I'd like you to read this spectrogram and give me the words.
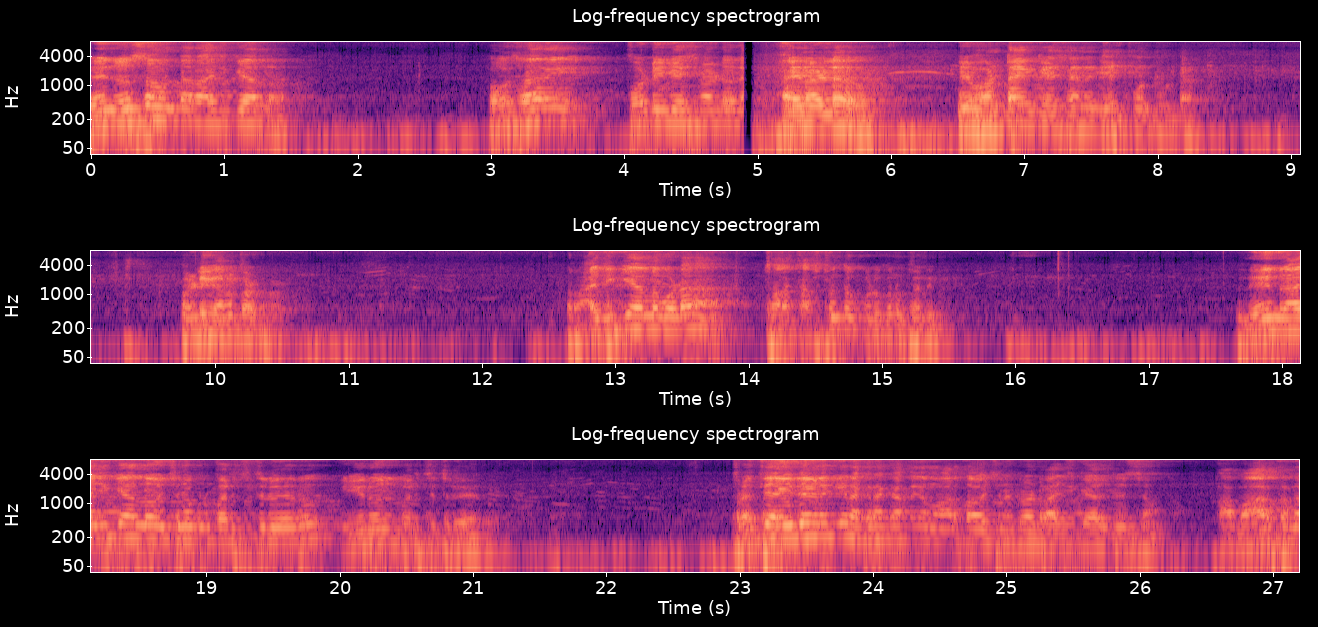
నేను చూస్తూ ఉంటా రాజకీయాల్లో. ఒకసారి పోటీ చేసినాడు అయిన వాళ్ళు ఈ వన్ టైం కేసానని చెప్పుకుంటుంటారు మళ్ళీ కనపడరు. రాజకీయాల్లో కూడా చాలా కష్టంతో కూడుకున్న పని. నేను రాజకీయాల్లో వచ్చినప్పుడు పరిస్థితులు వేరు ఈ రోజు పరిస్థితులు వేరు. ప్రతి ఐదేళ్ళకి రకరకాలుగా మారుతా వచ్చినటువంటి రాజకీయాలు చూసాం. ఆ మారుతున్న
